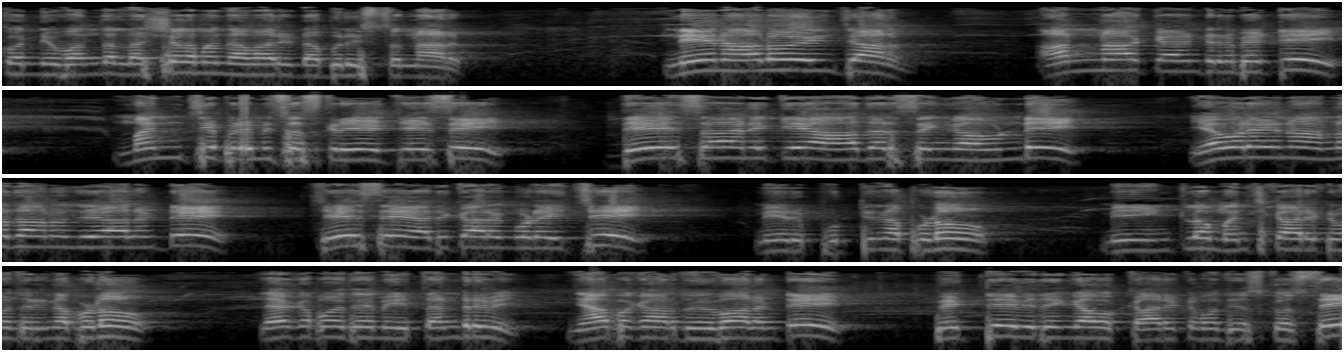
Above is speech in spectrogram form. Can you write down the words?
కొన్ని వందల లక్షల మంది వారికి డబ్బులు ఇస్తున్నారు. నేను ఆలోచించాను. అన్నా క్యాంటీన్ పెట్టి మంచి ప్రెమిసెస్ క్రియేట్ చేసి దేశానికి ఆదర్శంగా ఉండి ఎవరైనా అన్నదానం చేయాలంటే చేసే అధికారం కూడా ఇచ్చి మీరు పుట్టినప్పుడు మీ ఇంట్లో మంచి కార్యక్రమం జరిగినప్పుడు లేకపోతే మీ తండ్రి జ్ఞాపకార్థం ఇవ్వాలంటే పెట్టే విధంగా ఒక కార్యక్రమం తీసుకొస్తే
